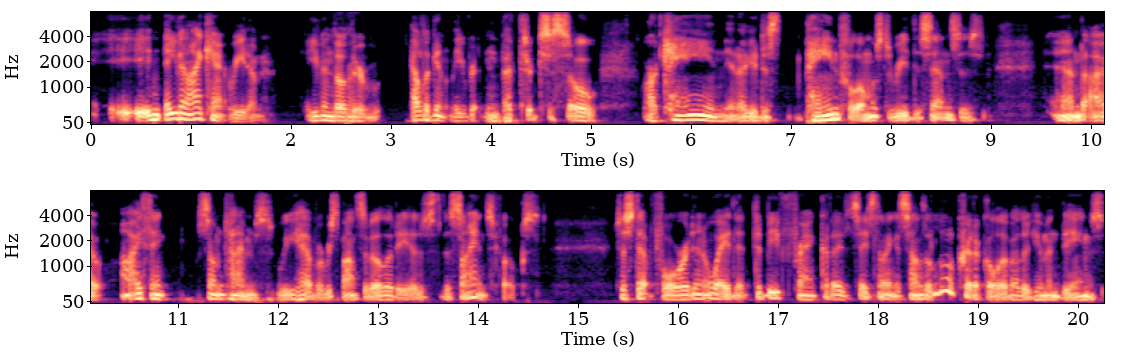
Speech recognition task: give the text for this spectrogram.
it, even I can't read them, even though right. they're elegantly written, but they're just so arcane. You know, you're just painful almost to read the sentences. And I, I think sometimes we have a responsibility as the science folks to step forward in a way that, to be frank, could I say something that sounds a little critical of other human beings?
